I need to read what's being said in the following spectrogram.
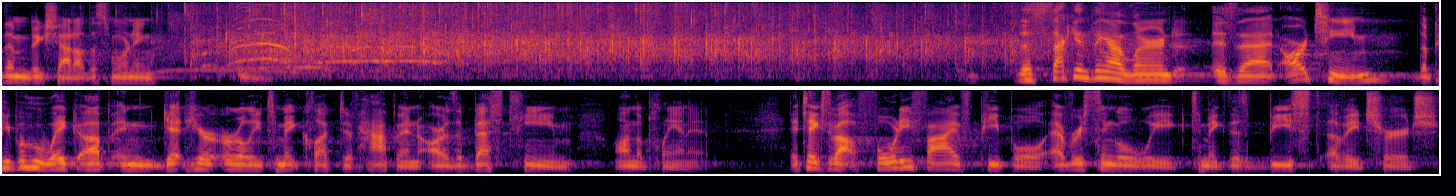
them a big shout out this morning? the second thing I learned is that our team, the people who wake up and get here early to make collective happen, are the best team on the planet. It takes about 45 people every single week to make this beast of a church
